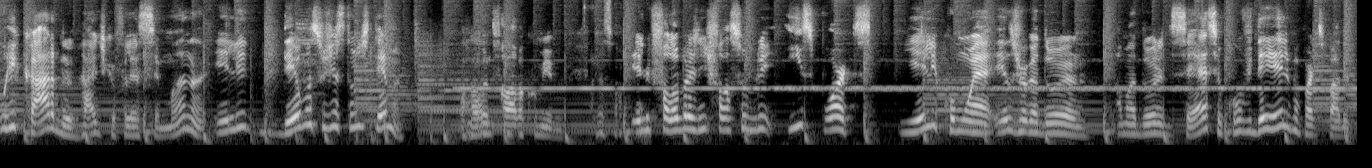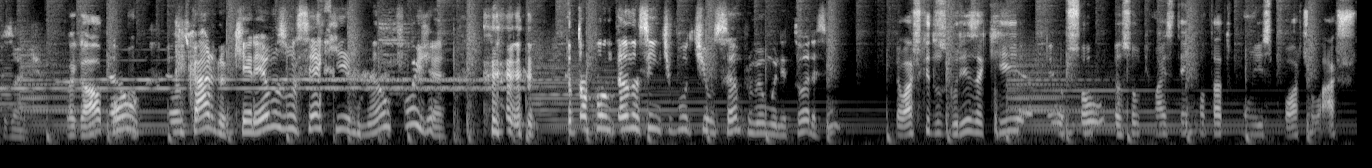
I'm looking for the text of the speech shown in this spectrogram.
O Ricardo Rad, que eu falei essa semana, ele deu uma sugestão de tema enquanto falava comigo. Ele falou pra gente falar sobre esportes. E ele, como é ex-jogador amador de CS, eu convidei ele pra participar do episódio. Legal, Então, pô. Ricardo, queremos você aqui, não fuja. eu tô apontando assim, tipo o tio Sam pro meu monitor, assim. Eu acho que dos guris aqui, eu sou, eu sou o que mais tem contato com esporte, eu acho.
